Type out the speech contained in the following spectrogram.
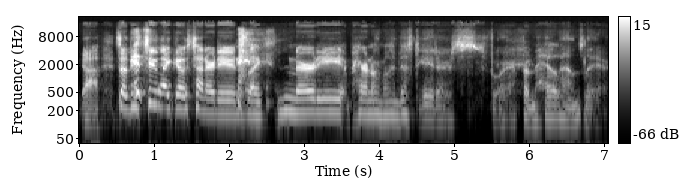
yeah. So these It's- two like ghost hunter dudes, like nerdy paranormal investigators for from Hellhound's Lair.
